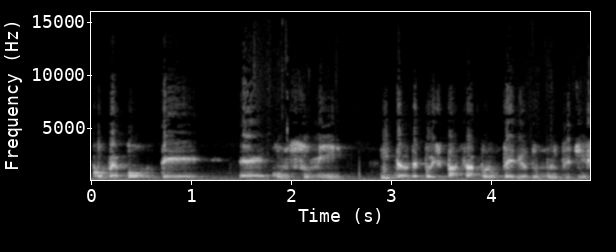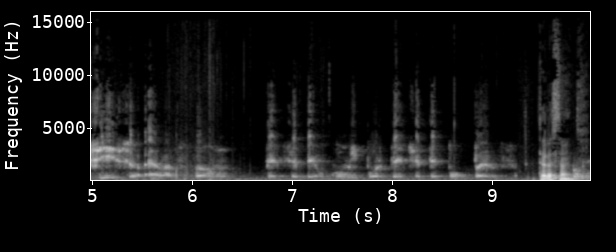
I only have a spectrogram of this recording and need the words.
como é bom ter é, consumir. Então, depois de passar por um período muito difícil, elas vão perceber o quão importante é ter poupança. Interessante.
